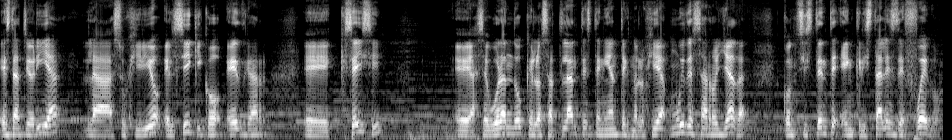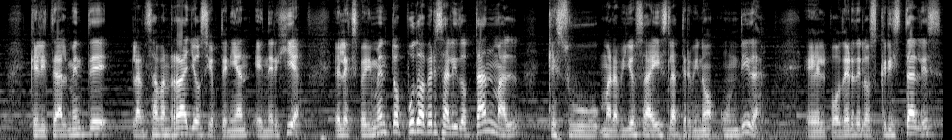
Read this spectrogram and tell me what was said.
Esta teoría la sugirió el psíquico Edgar eh, eh, asegurando que los atlantes tenían tecnología muy desarrollada, consistente en cristales de fuego, que literalmente lanzaban rayos y obtenían energía. El experimento pudo haber salido tan mal que su maravillosa isla terminó hundida. El poder de los cristales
